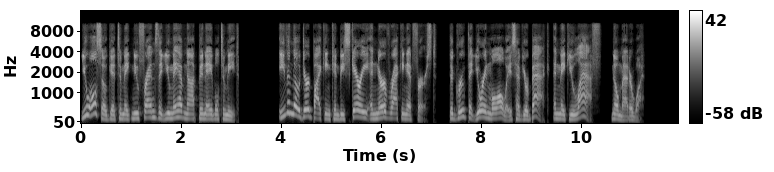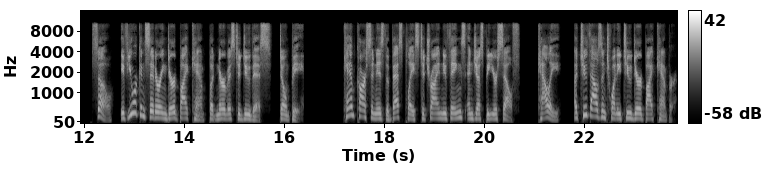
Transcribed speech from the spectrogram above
You also get to make new friends that you may have not been able to meet. Even though dirt biking can be scary and nerve-wracking at first, the group that you're in will always have your back and make you laugh, no matter what. So, if you are considering dirt bike camp but nervous to do this, don't be. Camp Carson is the best place to try new things and just be yourself. Cali, a 2022 dirt bike camper.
